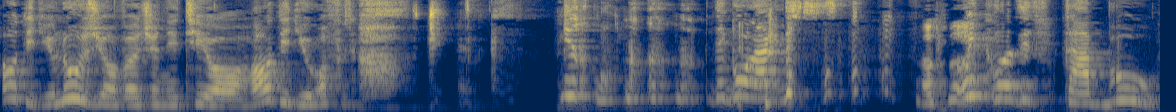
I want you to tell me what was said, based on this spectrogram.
how did you lose your virginity or how did you offer they go like this because it's taboo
